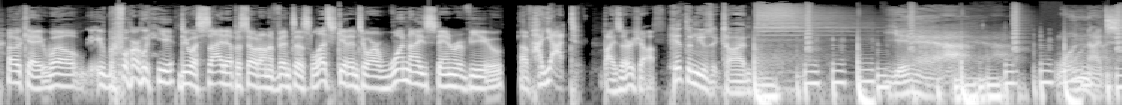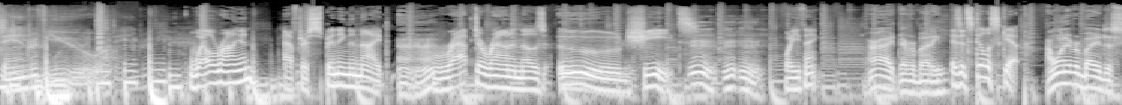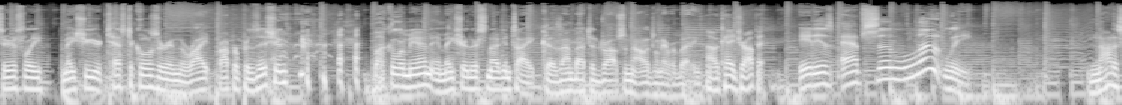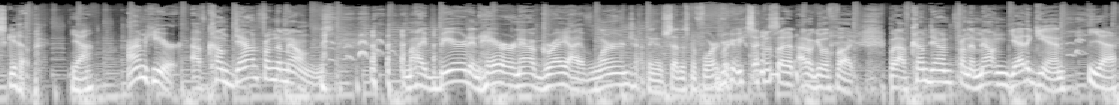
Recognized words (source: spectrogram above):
Okay, well, before we do a side episode on Aventus, let's get into our one night stand review of Hayat by Xerjoff. Hit the music, Todd. Yeah. One night stand review. Well, Ryan, after spending the night Uh-huh. wrapped around in those oud sheets, Mm, what do you think? All right, everybody. Is it still a skip? I want everybody to seriously make sure your testicles are in the right, proper position. Buckle them in and make sure they're snug and tight because I'm about to drop some knowledge on everybody. Okay, drop it. It is absolutely not a skip. Yeah. I'm here. I've come down from the mountains. My beard and hair are now gray. I have learned. I think I've said this before in a previous episode. I don't give a fuck. But I've come down from the mountain yet again, Yeah.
